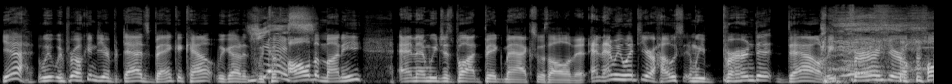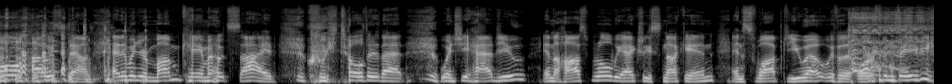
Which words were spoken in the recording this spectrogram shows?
Yeah, we, we broke into your dad's bank account. We got it. We Yes. took all the money, and then we just bought Big Macs with all of it. And then we went to your house and we burned it down. We burned your whole house down. And then when your mom came outside, we told her that when she had you in the hospital, we actually snuck in and swapped you out with an orphan baby.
